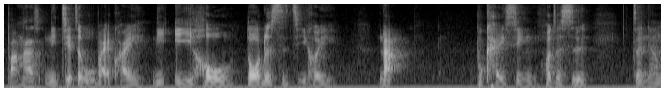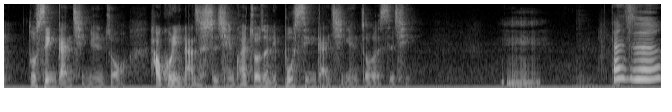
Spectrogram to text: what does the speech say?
帮他，你借这五百块，你以后多的是机会，那不开心，或者是。怎样都心甘情愿做好过你拿着十千块做着你不心甘情愿做的事情。嗯，但是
